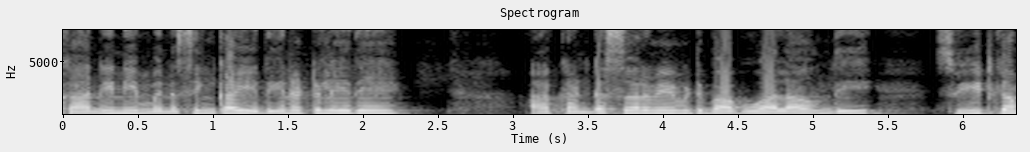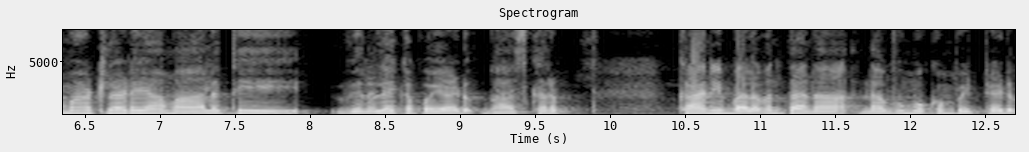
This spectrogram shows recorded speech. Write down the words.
కానీ నీ మనసు ఇంకా ఎదిగినట్టు లేదే. ఆ కంఠస్వరం ఏమిటి బాబు? అలా ఉంది. స్వీట్గా మాట్లాడే ఆ మాలతి వినలేకపోయాడు భాస్కరం. కానీ బలవంతాన నవ్వు ముఖం పెట్టాడు.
